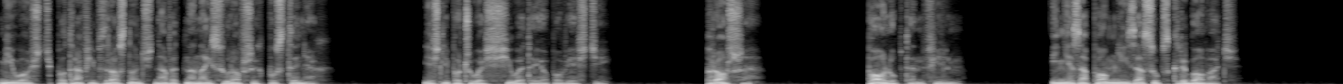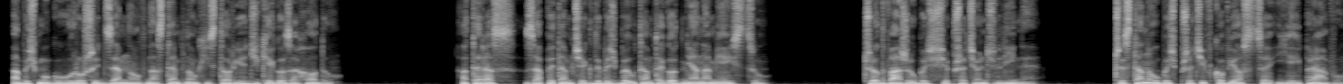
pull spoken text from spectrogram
Miłość potrafi wzrosnąć nawet na najsurowszych pustyniach. Jeśli poczułeś siłę tej opowieści, proszę, polub ten film i nie zapomnij zasubskrybować, abyś mógł ruszyć ze mną w następną historię Dzikiego Zachodu. A teraz zapytam cię, gdybyś był tamtego dnia na miejscu, czy odważyłbyś się przeciąć liny? Czy stanąłbyś przeciwko wiosce i jej prawu?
